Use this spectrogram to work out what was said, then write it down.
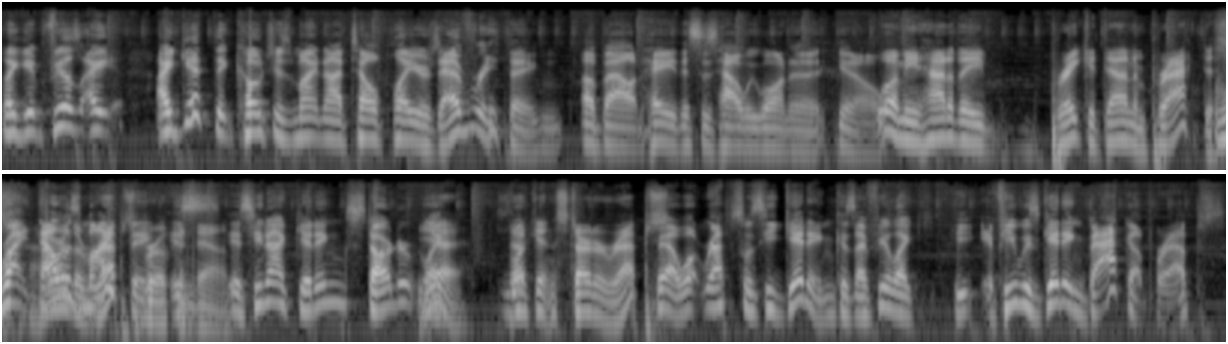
like it feels I I get that coaches might not tell players everything about, hey, this is how we want to, you know. Well, I mean, how do they break it down in practice? right, that How are was my reps thing. broken is, down. is he not getting starter? Like, yeah, he's not what- getting starter reps. Yeah, what reps was he getting? Because I feel like he, if he was getting backup reps,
